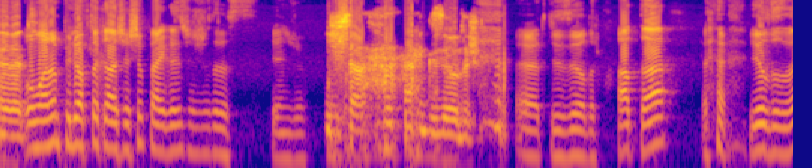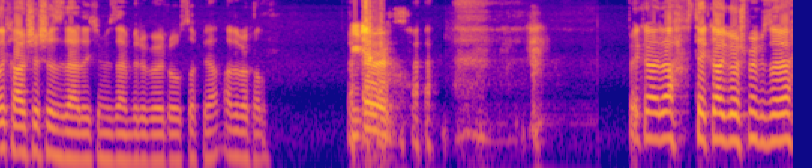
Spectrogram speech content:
Evet. Umarım pilotta karşılaşıp herkesi şaşırtırız. Genco. İnşallah güzel olur. Evet güzel olur. Hatta Yıldız'la karşılaşırız ileride ikimizden biri böyle olsa falan. Hadi bakalım. Evet. Pekala tekrar görüşmek üzere.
